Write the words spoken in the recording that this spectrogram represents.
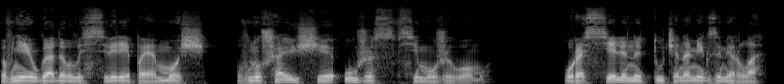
В ней угадывалась свирепая мощь, внушающая ужас всему живому. У расселены туча на миг замерла,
